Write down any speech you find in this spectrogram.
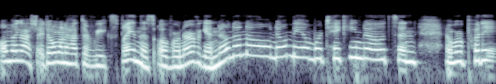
Oh my gosh, I don't want to have to re explain this over and over again. No, no, no, no, ma'am, we're taking notes and, and we're putting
